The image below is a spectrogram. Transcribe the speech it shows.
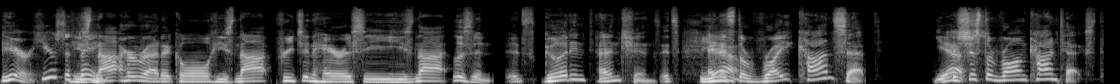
here, here's the He's thing. He's not heretical. He's not preaching heresy. He's not. Listen, it's good intentions. It's and it's the right concept. Yeah, It's just the wrong context.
